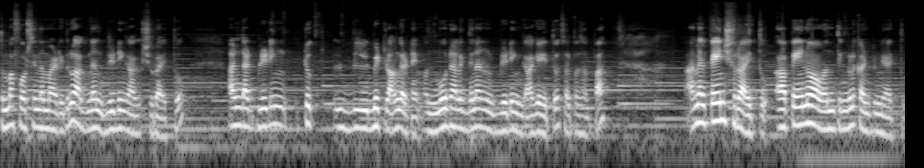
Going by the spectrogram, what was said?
ತುಂಬ ಫೋರ್ಸಿಂದ ಮಾಡಿದರು. ಆಗ ನಾನು ಬ್ಲೀಡಿಂಗ್ ಆಗಕ್ಕೆ ಶುರು ಆಯಿತು. And that bleeding took bit longer time ಒಂದು ಮೂರು ನಾಲ್ಕು ದಿನ ನನಗೆ ಬ್ಲೀಡಿಂಗ್ ಆಗೇ ಇತ್ತು ಸ್ವಲ್ಪ ಸ್ವಲ್ಪ. ಆಮೇಲೆ ಪೇಯ್ನ್ ಶುರು ಆಯಿತು. ಆ ಪೇಯ್ನು ಒಂದು ತಿಂಗಳು ಕಂಟಿನ್ಯೂ ಆಯಿತು.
